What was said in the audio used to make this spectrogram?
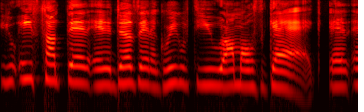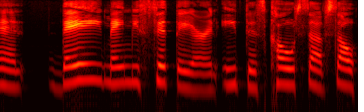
you eat something and it doesn't agree with you, you almost gag. And and they made me sit there and eat this cold stuff. So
